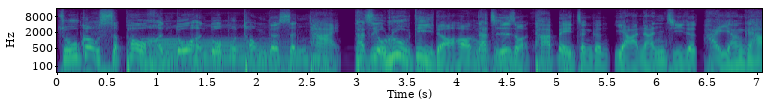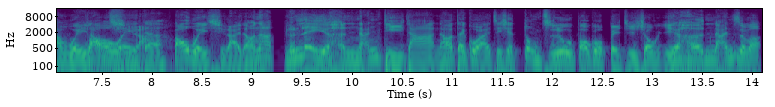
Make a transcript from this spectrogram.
足够 support 很多很多不同的生态，它是有陆地的哈、哦那只是什么？它被整个亚南极的海洋给它围绕起来包围的，包围起来的。哦那人类也很难抵达，然后再过来这些动植物，包括北极熊也很难什么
